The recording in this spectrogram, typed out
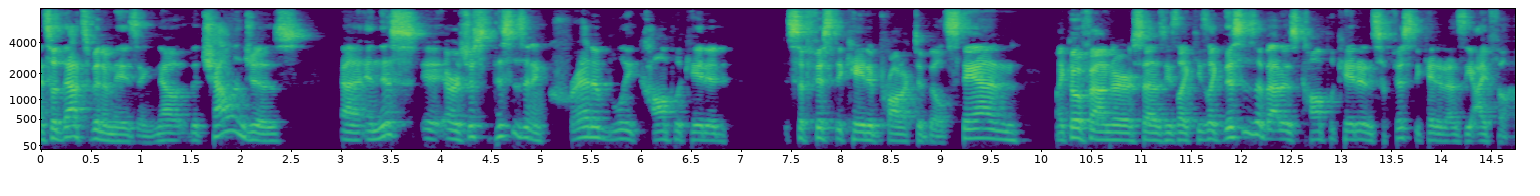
And so that's been amazing. Now the challenges. uh, and this or just this is an incredibly complicated, sophisticated product to build. Stan, my co-founder, says he's like he's like this is about as complicated and sophisticated as the iPhone.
